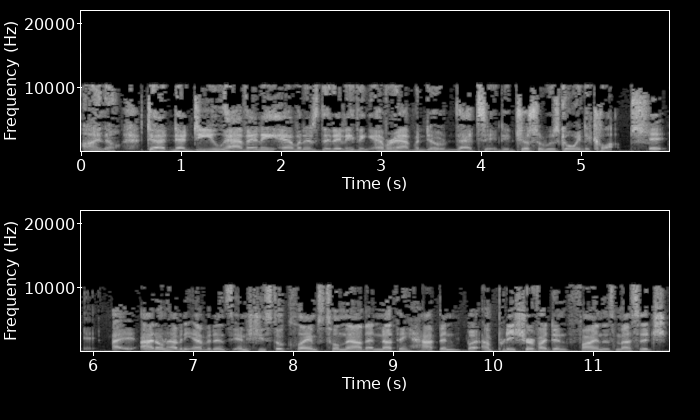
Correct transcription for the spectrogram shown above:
I know. Now, now, do you have any evidence that anything ever happened, or that's it? It just was going to clubs. It, I I don't have any evidence, and she still claims till now that nothing happened. But I'm pretty sure if I didn't find this message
